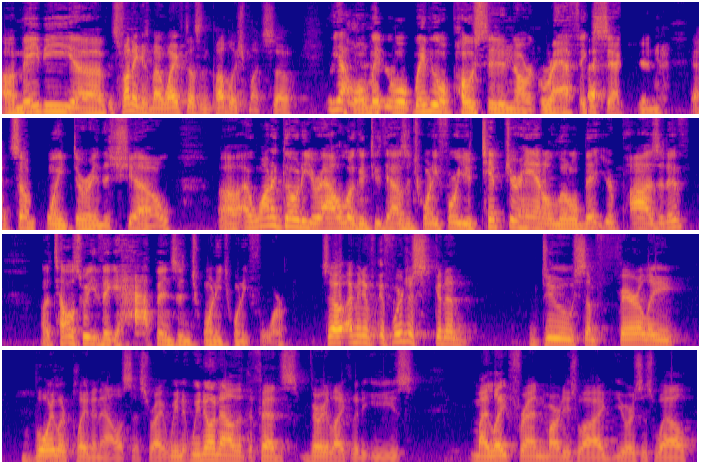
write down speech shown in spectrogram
uh, maybe uh, it's funny because my wife doesn't publish much. So yeah, well, maybe we'll maybe we'll post it in our graphics section at some point during the show. Uh, I want to go to your outlook in 2024. You tipped your hand a little bit. You're positive. Uh, tell us what you think happens in 2024. So, I mean, if, if we're just going to do some fairly boilerplate analysis, right? We, we know now that the Fed's very likely to ease. My late friend Marty Zweig, yours as well,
